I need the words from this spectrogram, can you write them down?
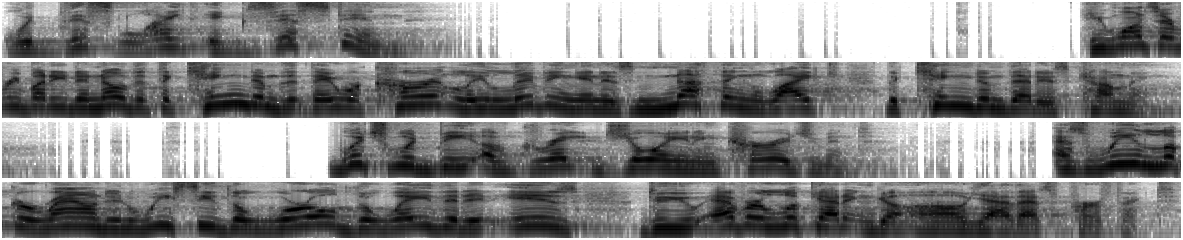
would this light exist in? He wants everybody to know that the kingdom that they were currently living in is nothing like the kingdom that is coming, which would be of great joy and encouragement. As we look around and we see the world the way that it is, do you ever look at it and go, oh, yeah, that's perfect?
